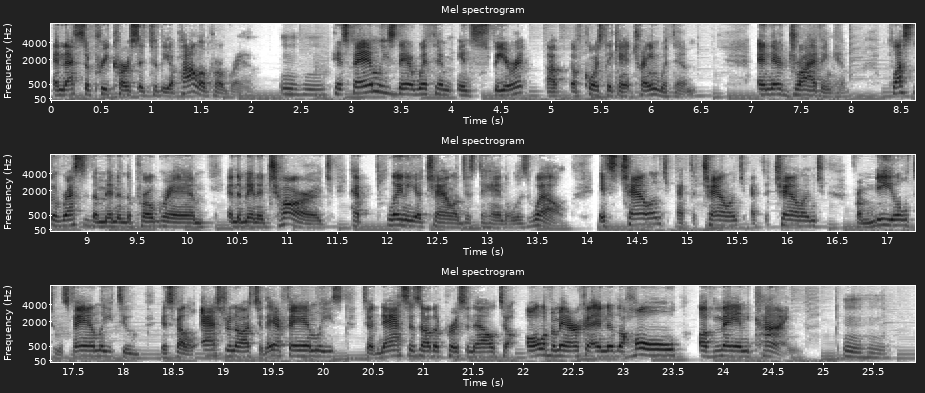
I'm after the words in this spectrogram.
and that's the precursor to the Apollo program. Mm-hmm. His family's there with him in spirit. Of, of course, they can't train with him, and they're driving him. Plus, the rest of the men in the program and the men in charge have plenty of challenges to handle as well. It's challenge after challenge after challenge from Neil to his family to his fellow astronauts to their families to NASA's other personnel to all of America and to the whole of mankind. Mm-hmm.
